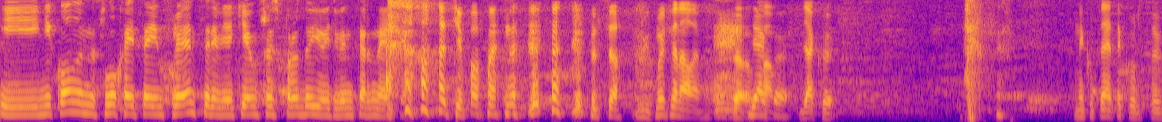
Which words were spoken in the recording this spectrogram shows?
І ніколи не слухайте інфлюенсерів, які вам щось продають в інтернеті. Типа в мене. Все, ми фіналем. Дякую. Дякую. Не купляйте курси.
